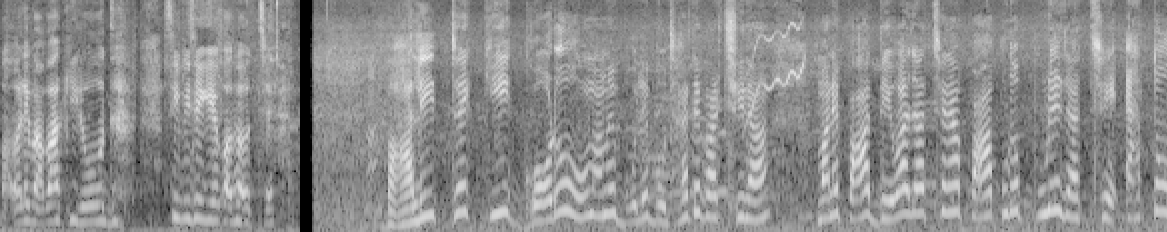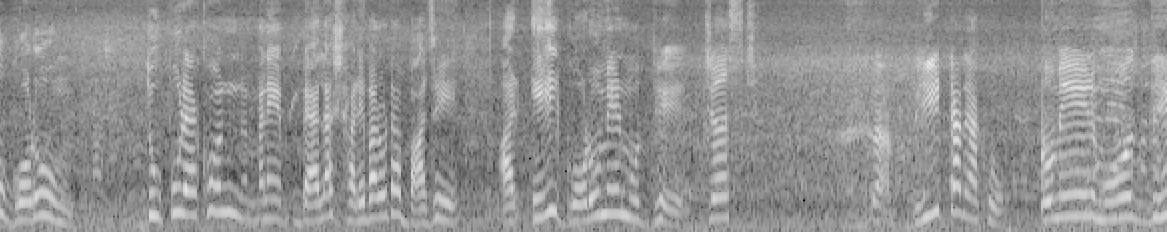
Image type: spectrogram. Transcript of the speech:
বাবারে বাবা, কি রোদ। সি বিচে গিয়ে কথা হচ্ছে। বালিতে কি গরম, আমি বলে বোঝাতে পারছি না। মানে পা দেওয়া যাচ্ছে না, পা পুরো পুড়ে যাচ্ছে, এত গরম। দুপুর এখন মানে বেলা সাড়ে বারোটা বাজে, আর এই গরমের মধ্যে জাস্ট ভিড়টা দেখো। গরমের মধ্যে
